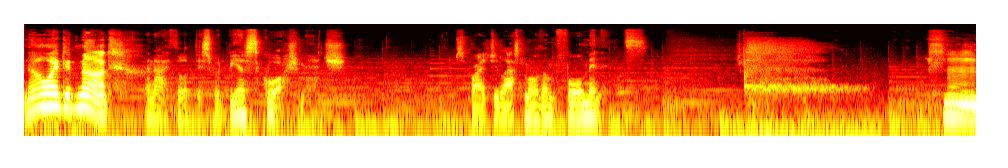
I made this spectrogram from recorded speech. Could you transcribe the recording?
No, I did not. And I thought this would be a squash match. I'm surprised you last more than four minutes. Hmm.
